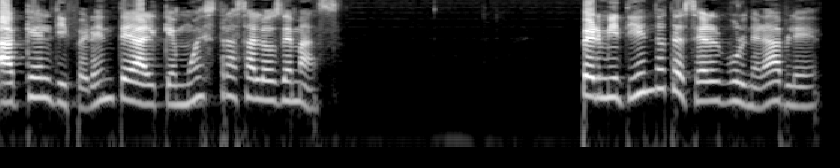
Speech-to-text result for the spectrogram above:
aquel diferente al que muestras a los demás. Permitiéndote ser vulnerable,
